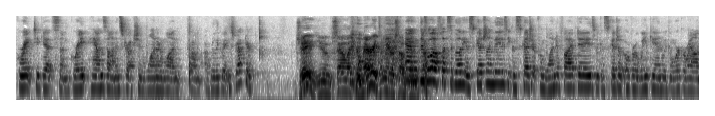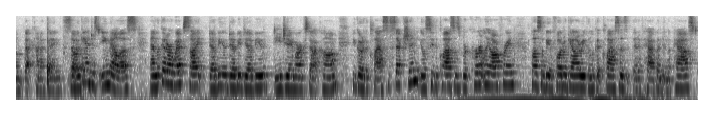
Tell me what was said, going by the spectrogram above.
great to get some great hands-on instruction one-on-one from a really great instructor. Gee, you sound like you're married to me or something. And there's a lot of flexibility in scheduling these. You can schedule it from one to five days. We can schedule it over a weekend. We can work around that kind of thing. So yeah. again, just email us and look at our website, www.djmarks.com. If you go to the classes section, you'll see the classes we're currently offering. Plus, there'll be a photo gallery. You can look at classes that have happened in the past.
